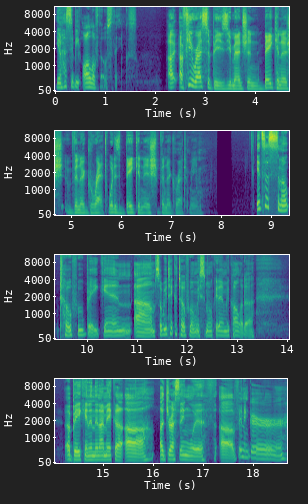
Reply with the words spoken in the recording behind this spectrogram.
you know, it has to be all of those things. A, a few recipes you mentioned baconish vinaigrette. What does baconish vinaigrette mean? It's a smoked tofu bacon. Um, so we take a tofu and we smoke it and we call it a a bacon, and then I make a a, a dressing with uh, vinegar,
